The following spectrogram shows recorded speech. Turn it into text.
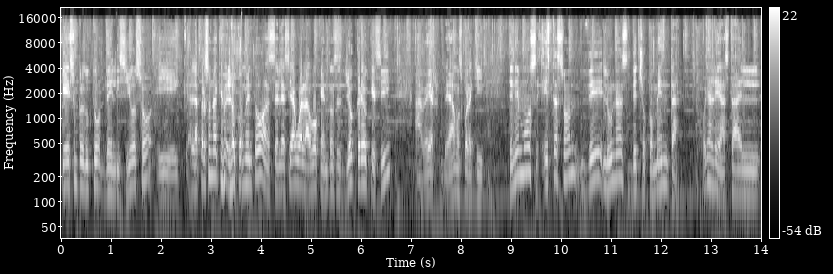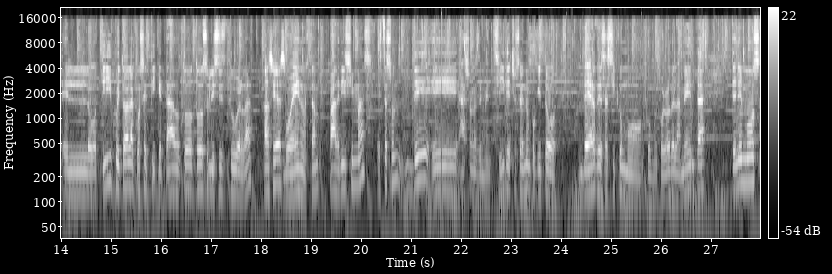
que es un producto delicioso y la persona que me lo comentó se le hacía agua a la boca, entonces yo creo que sí. A ver, veamos por aquí. Tenemos, estas son de lunas de chocomenta. Órale, hasta el, el logotipo y toda la cosa etiquetado, todo, todo eso lo hiciste tú, ¿verdad? Así es. Bueno, están padrísimas. Estas son de... eh, ah, son las de menta. Sí, de hecho se ven un poquito verdes, así como, como el color de la menta. Tenemos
